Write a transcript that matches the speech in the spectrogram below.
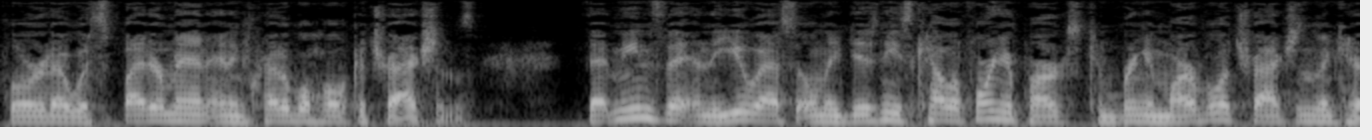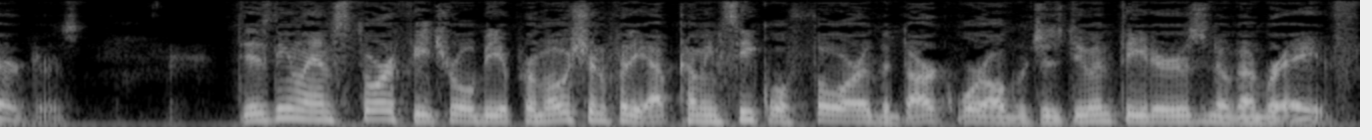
Florida, with Spider-Man and Incredible Hulk attractions. That means that in the U.S., only Disney's California parks can bring in Marvel attractions and characters. Disneyland's Thor feature will be a promotion for the upcoming sequel Thor: The Dark World, which is due in theaters November 8th.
